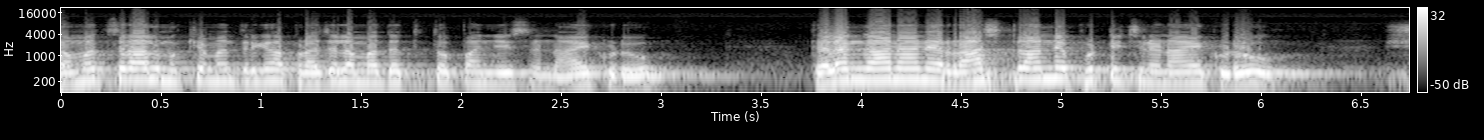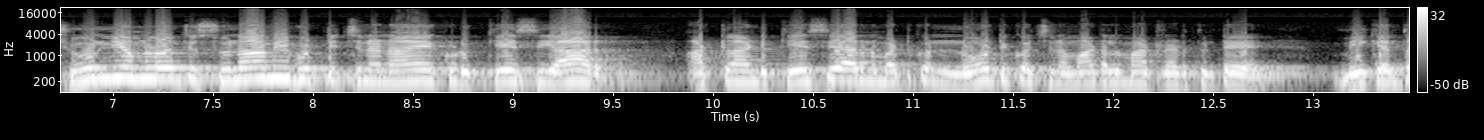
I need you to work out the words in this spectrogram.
సంవత్సరాలు ముఖ్యమంత్రిగా ప్రజల మద్దతుతో పనిచేసిన నాయకుడు తెలంగాణ అనే రాష్ట్రాన్నే పుట్టించిన నాయకుడు శూన్యంలోంచి సునామీ పుట్టించిన నాయకుడు కేసీఆర్ అట్లాంటి కేసీఆర్ను పట్టుకొని నోటికొచ్చిన మాటలు మాట్లాడుతుంటే మీకెంత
